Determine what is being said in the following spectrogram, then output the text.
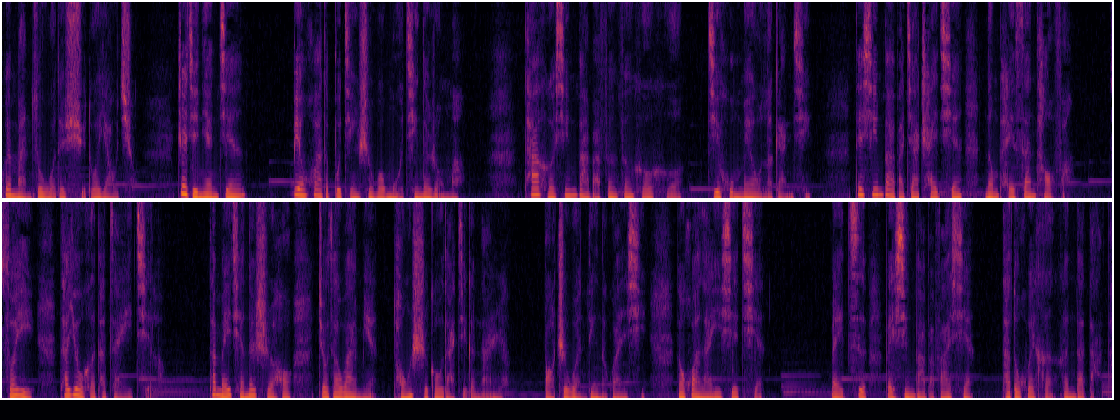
会满足我的许多要求。这几年间，变化的不仅是我母亲的容貌，她和新爸爸分分合合，几乎没有了感情。但新爸爸家拆迁能赔三套房，所以他又和他在一起了。他没钱的时候，就在外面同时勾搭几个男人，保持稳定的关系，能换来一些钱。每次被新爸爸发现，他都会狠狠地打他。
